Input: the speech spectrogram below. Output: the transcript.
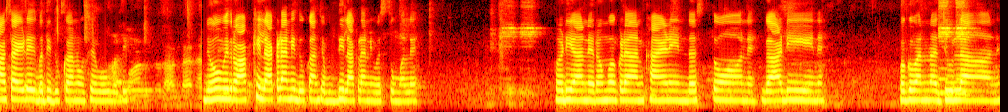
આ સાઈડે બધી દુકાનો છે, બહુ બધી. જો મિત્રો, આખી લાકડાની દુકાન છે, બધી લાકડાની વસ્તુ મળે. ઘડિયાળ ને રમકડા ને ખાયણી ને દસ્તો ને ગાડી ને ભગવાનના ઝૂલા ને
